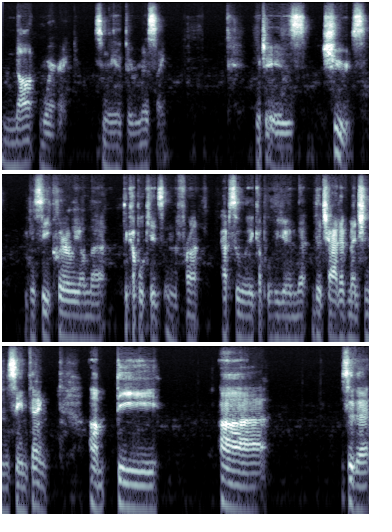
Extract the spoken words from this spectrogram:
not wearing, something that they're missing which is shoes. You can see clearly on the, the couple kids in the front. Absolutely, a couple of you in the, the chat have mentioned the same thing. Um, the uh, so the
